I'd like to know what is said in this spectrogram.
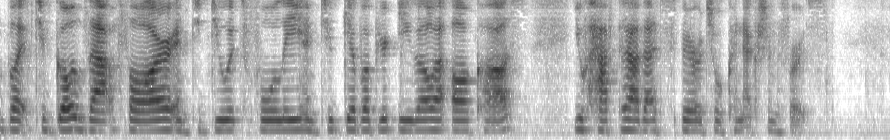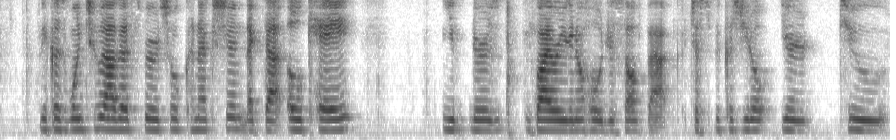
but to go that far and to do it fully and to give up your ego at all costs you have to have that spiritual connection first. Because once you have that spiritual connection like that okay you there's why are you gonna hold yourself back? Just because you don't you're too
